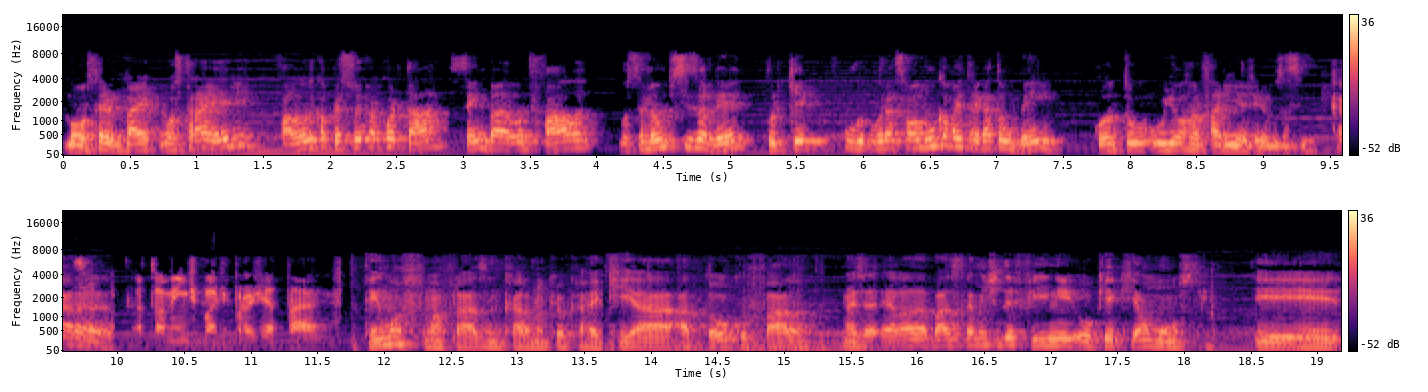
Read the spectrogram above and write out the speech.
Monster vai mostrar ele falando com a pessoa e vai cortar, sem balão de fala. Você não precisa ver, porque o Urasawa nunca vai entregar tão bem quanto o Johan faria, digamos assim. Cara, A tua mente pode projetar. Tem uma, uma frase em Cara no Kyokai que a, a Toko fala, mas ela basicamente define o que, que é um monstro. E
